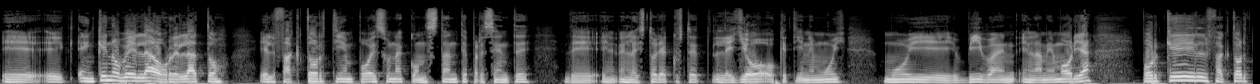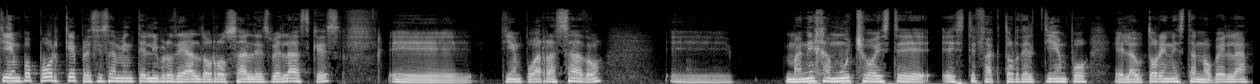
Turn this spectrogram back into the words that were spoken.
eh, en qué novela o relato el factor tiempo es una constante presente de, en, la historia que usted leyó o que tiene muy, muy viva en la memoria. ¿Por qué el factor tiempo? Porque precisamente el libro de Aldo Rosales Velázquez, eh, Tiempo Arrasado, eh, maneja mucho este, este factor del tiempo. El autor en esta novela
